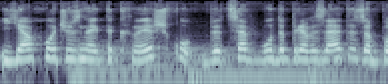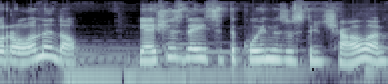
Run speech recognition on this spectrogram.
я хочу знайти книжку, де це буде прям, знаєте, заборонено. Я ще, здається, такої не зустрічала.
